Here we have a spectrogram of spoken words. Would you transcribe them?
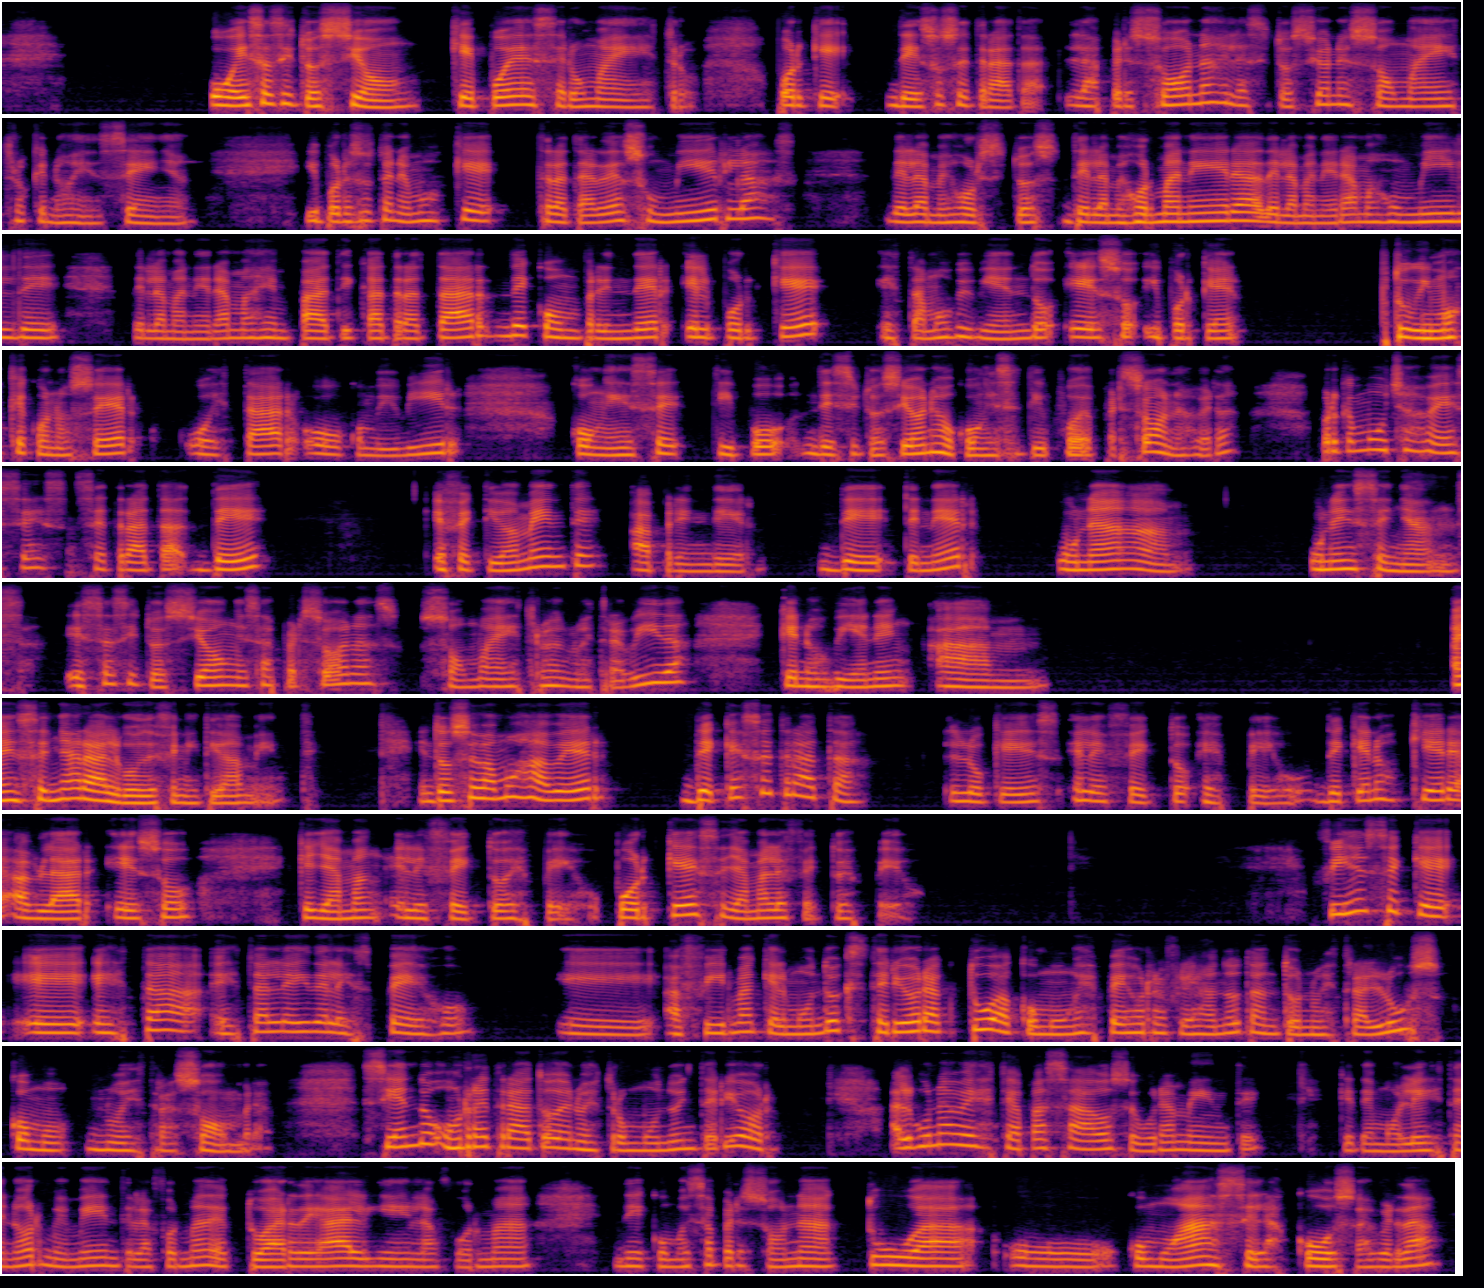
o esa situación que puede ser un maestro, porque de eso se trata. Las personas y las situaciones son maestros que nos enseñan y por eso tenemos que tratar de asumirlas de la mejor de la mejor manera, de la manera más humilde, de la manera más empática, tratar de comprender el por qué estamos viviendo eso y por qué tuvimos que conocer o estar o convivir con ese tipo de situaciones o con ese tipo de personas, ¿verdad? Porque muchas veces se trata de efectivamente aprender, de tener una, una enseñanza. Esa situación, esas personas son maestros en nuestra vida que nos vienen a, mm, a enseñar algo definitivamente. Entonces vamos a ver de qué se trata lo que es el efecto espejo. ¿De qué nos quiere hablar eso que llaman el efecto espejo? ¿Por qué se llama el efecto espejo? Fíjense que eh, esta, esta ley del espejo eh, afirma que el mundo exterior actúa como un espejo reflejando tanto nuestra luz como nuestra sombra, siendo un retrato de nuestro mundo interior. ¿Alguna vez te ha pasado seguramente que te molesta enormemente la forma de actuar de alguien, la forma de cómo esa persona actúa o cómo hace las cosas, ¿verdad?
